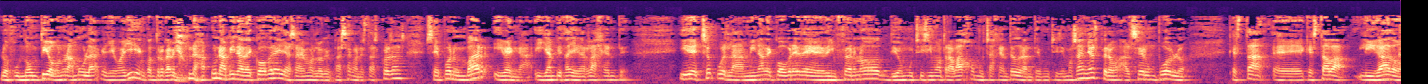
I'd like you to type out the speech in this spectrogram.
lo fundó un tío con una mula que llegó allí, encontró que había una, una mina de cobre, ya sabemos lo que pasa con estas cosas, se pone un bar y venga, y ya empieza a llegar la gente. Y de hecho, pues la mina de cobre de, Inferno dio muchísimo trabajo, mucha gente durante muchísimos años, pero al ser un pueblo que está eh, que estaba ligado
